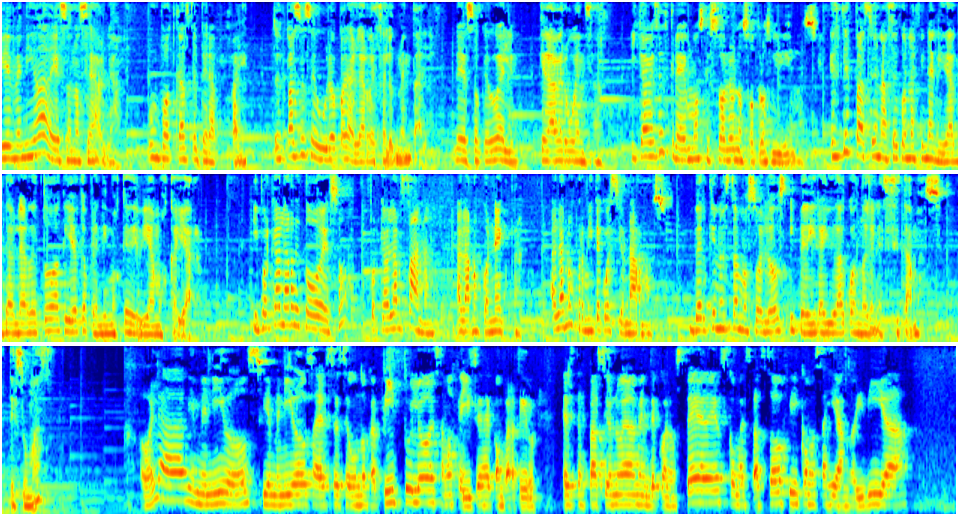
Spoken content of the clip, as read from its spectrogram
Bienvenido a De eso no se habla, un podcast de Therapify, tu espacio seguro para hablar de salud mental, de eso que duele, que da vergüenza y que a veces creemos que solo nosotros vivimos. Este espacio nace con la finalidad de hablar de todo aquello que aprendimos que debíamos callar. ¿Y por qué hablar de todo eso? Porque hablar sana, hablar nos conecta, hablar nos permite cuestionarnos, ver que no estamos solos y pedir ayuda cuando la necesitamos. ¿Te sumas? Hola, bienvenidos, bienvenidos a este segundo capítulo. Estamos felices de compartir este espacio nuevamente con ustedes. ¿Cómo estás, Sofi? ¿Cómo estás llegando hoy día?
